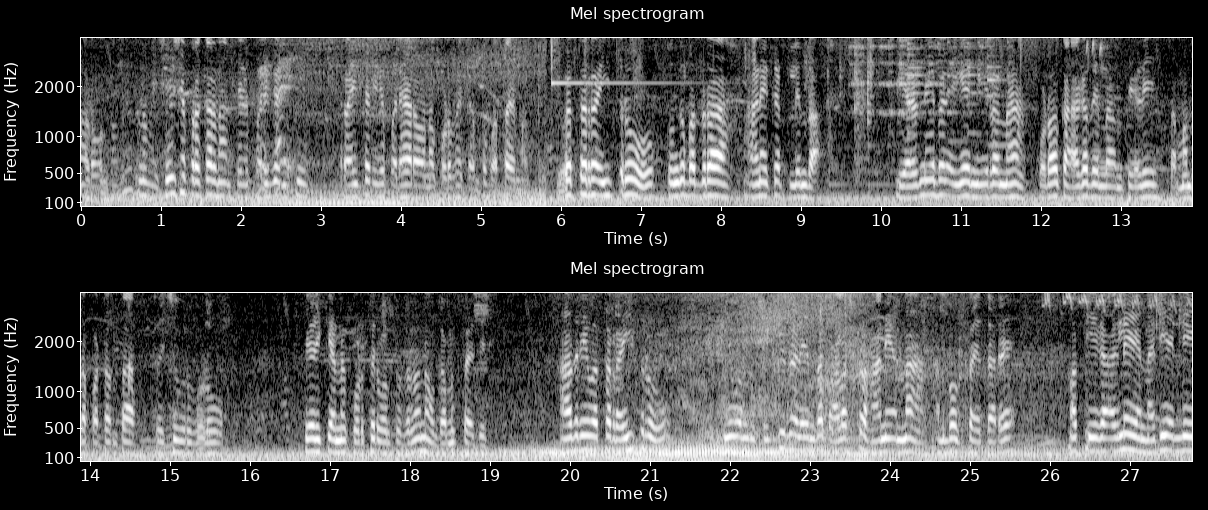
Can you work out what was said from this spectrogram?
ಮಾಡುವಂಥದ್ದು ಇದನ್ನು ವಿಶೇಷ ಪ್ರಕರಣ ಅಂತೇಳಿ ಪರಿಗಣಿಸಿ ರೈತರಿಗೆ ಪರಿಹಾರವನ್ನು ಕೊಡಬೇಕಂತ ಒತ್ತಾಯ ಮಾಡ್ತೀವಿ. ಇವತ್ತು ರೈತರು ತುಂಗಭದ್ರಾ ಅಣೆಕಟ್ಟಲಿಂದ ಎರಡನೇ ಬೆಳೆಗೆ ನೀರನ್ನು ಕೊಡೋಕೆ ಆಗೋದಿಲ್ಲ ಅಂತೇಳಿ ಸಂಬಂಧಪಟ್ಟಂಥ ಸಚಿವರುಗಳು ಹೇಳಿಕೆಯನ್ನು ಕೊಡ್ತಿರುವಂಥದ್ದನ್ನು ನಾವು ಗಮನಿಸ್ತಾ ಇದ್ದೀವಿ. ಆದರೆ ಇವತ್ತು ರೈತರು ಈ ಒಂದು ಸುಗ್ಗಿ ಬೆಳೆಯಿಂದ ಭಾಳಷ್ಟು ಹಾನಿಯನ್ನು ಅನುಭವಿಸ್ತಾ ಇದ್ದಾರೆ. ಮತ್ತು ಈಗಾಗಲೇ ನದಿಯಲ್ಲಿ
